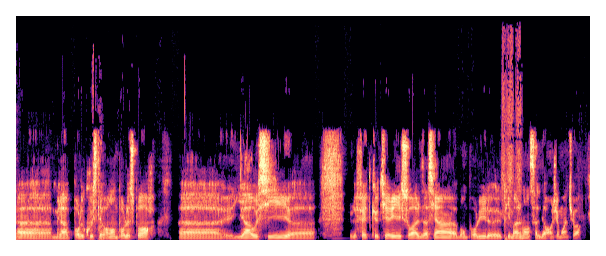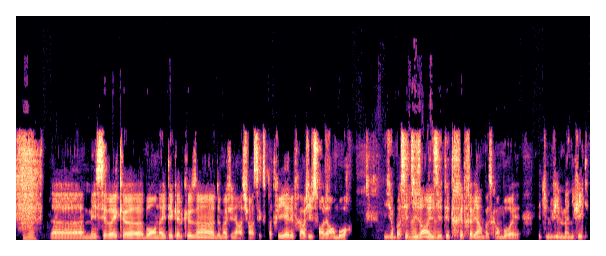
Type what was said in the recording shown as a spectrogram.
Euh, mais là, pour le coup, c'était vraiment pour le sport. Euh, Il y a aussi euh, le fait que Thierry soit alsacien. bon, pour lui, le climat allemand, ça le dérangeait moins, tu vois. Ouais. mais c'est vrai que bon, on a été quelques-uns de ma génération à s'expatrier. Les frères Gilles sont allés à Hambourg. Ils y ont passé dix ouais, ans et ils y étaient très très bien parce qu'Hambourg est, est une ville magnifique.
